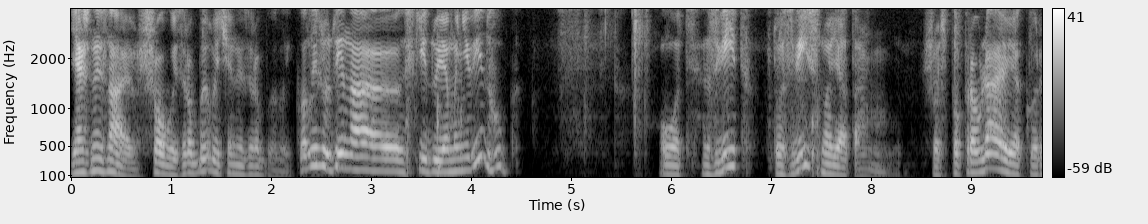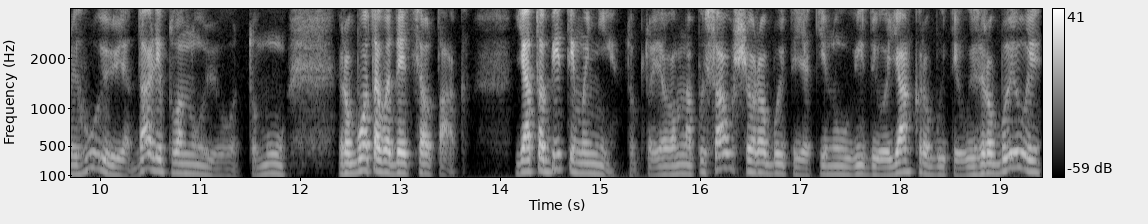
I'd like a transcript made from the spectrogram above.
Я ж не знаю, що ви зробили чи не зробили. Коли людина е, скидує мені відгук, от, звіт, то звісно, я там щось поправляю, я коригую, я далі планую. От, тому робота ведеться отак. Я тобі, ти мені. Тобто я вам написав, що робити, я кинув відео, як робити. Ви зробили,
